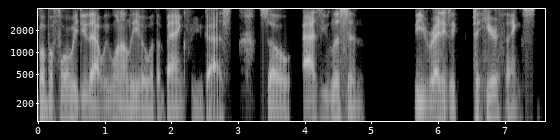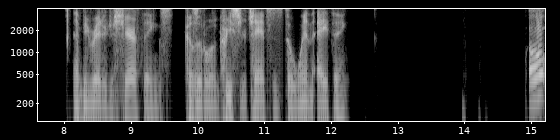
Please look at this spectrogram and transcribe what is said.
but before we do that, we want to leave it with a bang for you guys. So as you listen, be ready to, to hear things and be ready to share things because it'll increase your chances to win a thing. Oh,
